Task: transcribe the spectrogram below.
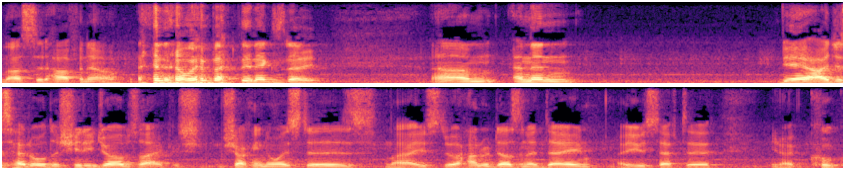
Lasted half an hour. And then I went back the next day. Um, and then, yeah, I just had all the shitty jobs like sh- shucking oysters. Like I used to do a hundred dozen a day. I used to have to, you know, cook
